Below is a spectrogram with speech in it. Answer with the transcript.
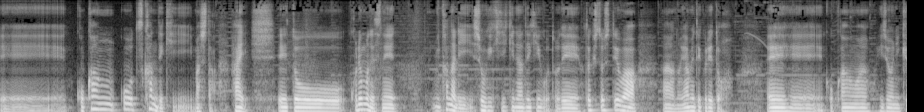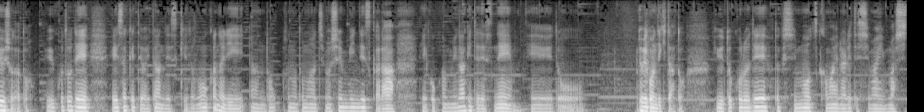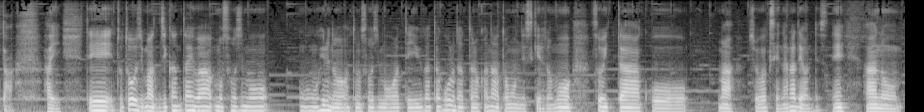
えー、股間を掴んできました。はい。えっ、ー、と、これもですね、かなり衝撃的な出来事で私としてはあのやめてくれと、えー、股間は非常に急所だということで、えー、避けてはいたんですけれどもかなりあのその友達も俊敏ですから、えー、股間めがけてですね、えーと、飛び込んできたというところで私も捕まえられてしまいました。はい、で、えっと、当時、まあ、時間帯はもう掃除もお昼の後の掃除も終わって夕方頃だったのかなと思うんですけれどもそういったこうまあ小学生ならではのですねあの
